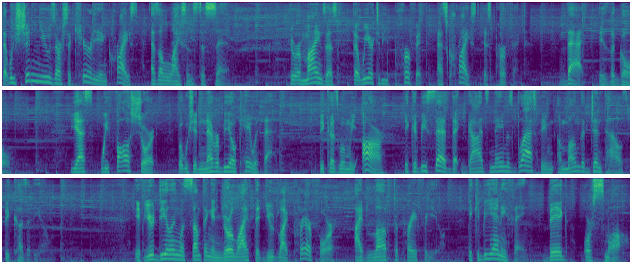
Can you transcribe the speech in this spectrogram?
that we shouldn't use our security in Christ as a license to sin. It reminds us that we are to be perfect as Christ is perfect. That is the goal. Yes, we fall short, but we should never be okay with that. Because when we are, it could be said that God's name is blasphemed among the Gentiles because of you. If you're dealing with something in your life that you'd like prayer for, I'd love to pray for you. It could be anything, big or small.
